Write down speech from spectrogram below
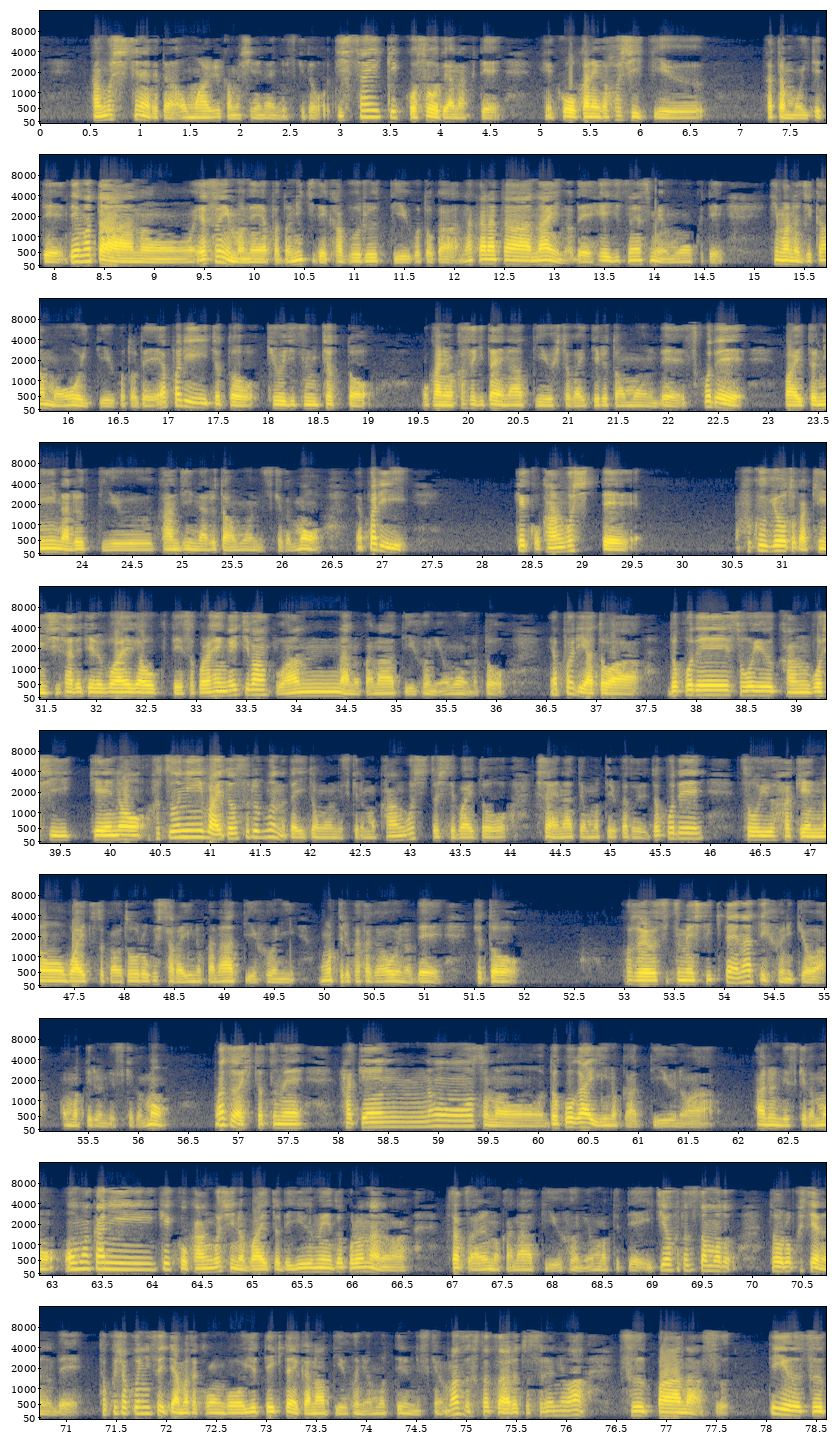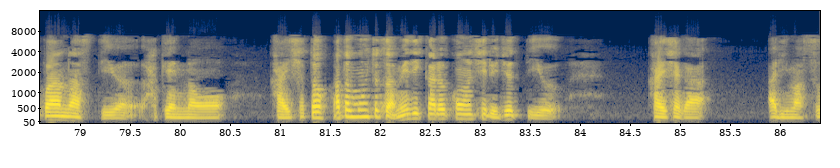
看護師してない方は思われるかもしれないんですけど、実際結構そうではなくて、結構お金が欲しいっていう方もいてて、で、また、あの、休みもね、やっぱ土日で被るっていうことがなかなかないので、平日の休みも多くて、暇な時間も多いっていうことで、やっぱりちょっと休日にちょっとお金を稼ぎたいなっていう人がいてると思うので、そこでバイトになるっていう感じになるとは思うんですけども、やっぱり結構看護師って副業とか禁止されてる場合が多くて、そこら辺が一番不安なのかなっていうふうに思うのと、やっぱりあとは、どこでそういう看護師系の、普通にバイトをする分だったらいいと思うんですけども、看護師としてバイトをしたいなって思ってる方で、どこでそういう派遣のバイトとかを登録したらいいのかなっていうふうに思ってる方が多いので、ちょっと、それを説明していきたいなっていうふうに今日は思ってるんですけども、まずは一つ目、派遣の、その、どこがいいのかっていうのはあるんですけども、大まかに結構看護師のバイトで有名どころなのは2つあるのかなっていうふうに思ってて、一応2つとも登録してあるので、特色についてはまた今後言っていきたいかなっていうふうに思ってるんですけど、まず2つあるとするのは、スーパーナースっていうスーパーナースっていう派遣の会社と、あともう一つはメディカルコンシルジュっていう会社があります。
